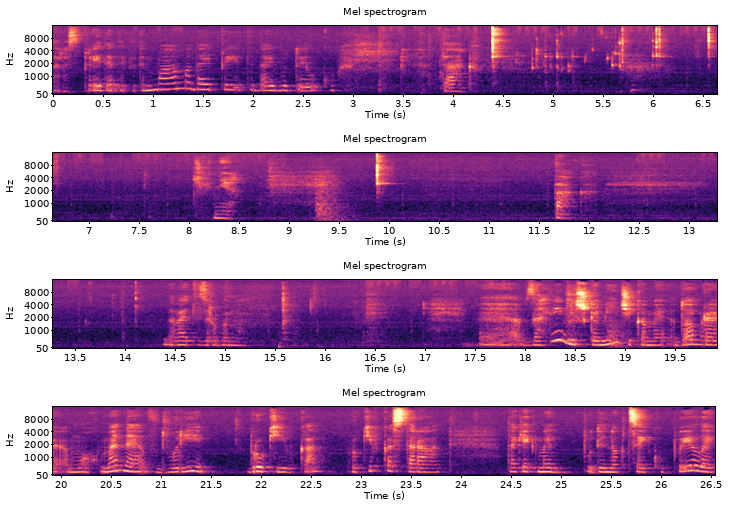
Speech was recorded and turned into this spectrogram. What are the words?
Зараз прийде і буде, мама, дай пити, дай бутилку. Так. Чи ні? Так. Давайте зробимо. Е, Взагалі між камінчиками добре мох. У мене в дворі бруківка, бруківка стара. Так як ми будинок цей купили,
